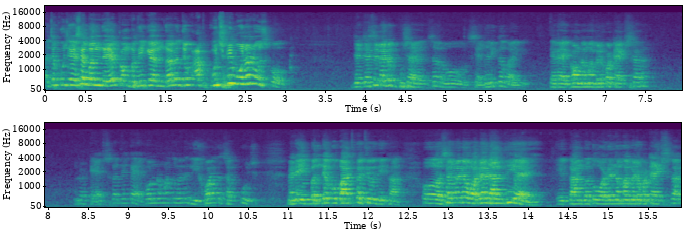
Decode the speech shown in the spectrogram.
अच्छा कुछ ऐसे बंदे कंपनी के अंदर, जो आप कुछ भी बोलो ना उसको। जैसे मैंने पूछा है, सर, वो सैलरी कब आएगी? तेरा अकाउंट नंबर मेरे को टैक्स करा। टैक्स करने का अकाउंट नंबर तो मैंने लिखवाया था सब कुछ। मैंने एक बंदे को बात करते हुए देखा, ओ, सर, मैंने ऑर्डर डाल दिया है। एक काम कर, तू ऑर्डर नंबर मेरे को टैक्स कर।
